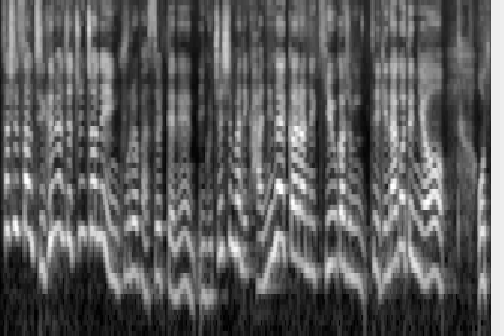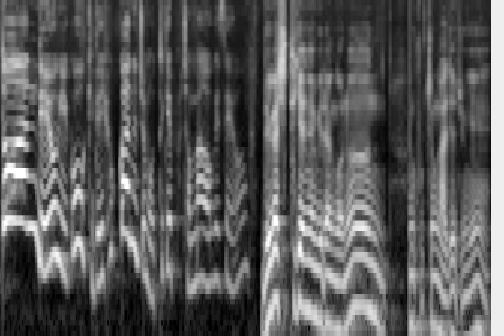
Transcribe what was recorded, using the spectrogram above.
사실상 지금 현재 춘천의 인구를 봤을 때는 인구 70만이 가능할까라는 기우가 좀 들긴 하거든요. 어떠한 내용이고 기대 효과는 좀 어떻게 전망하고 계세요? 메가시티 개념이란 거는 국정 과제 중에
